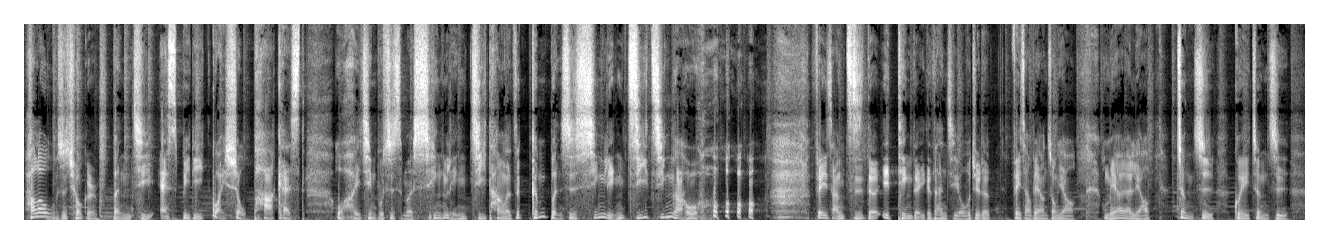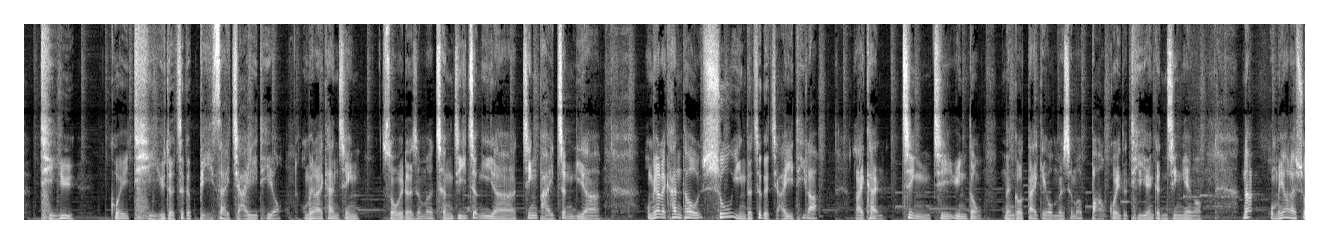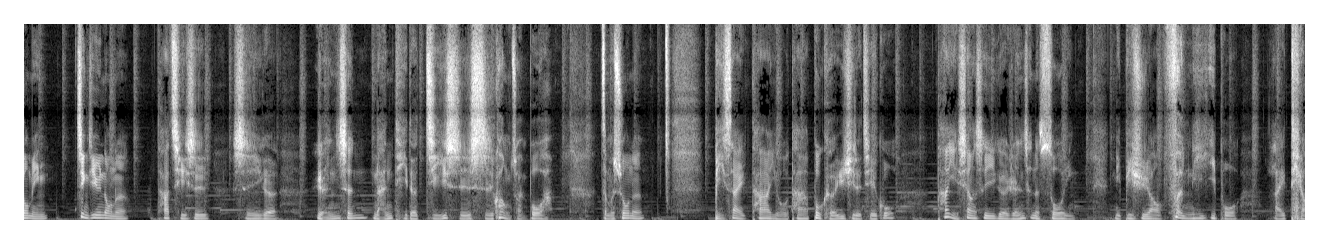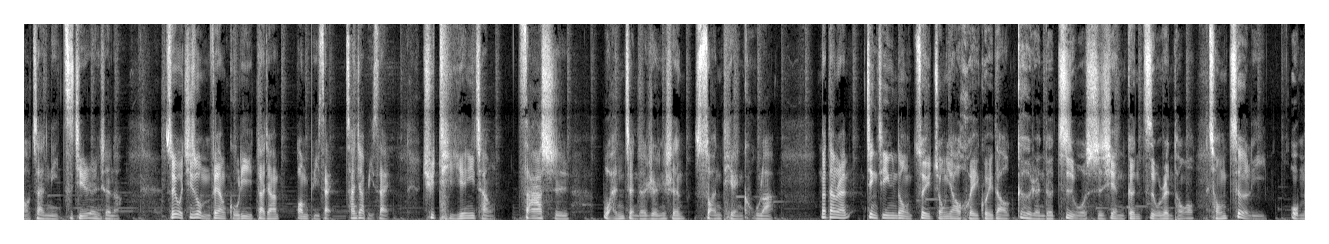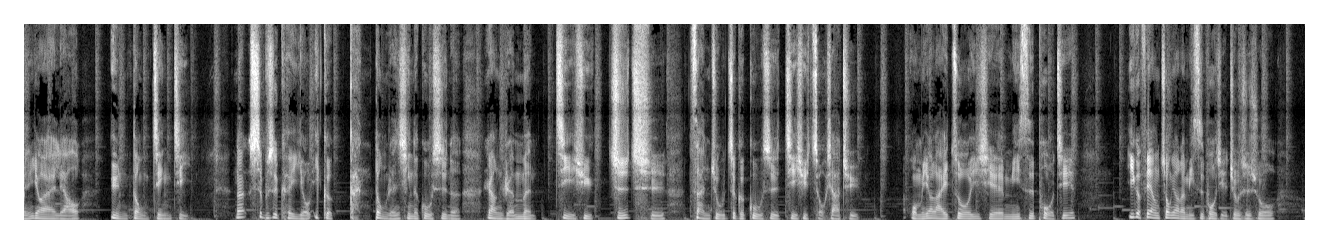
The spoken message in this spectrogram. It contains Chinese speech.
Hello，我是邱个。本集 SBD 怪兽 Podcast，哇，已经不是什么心灵鸡汤了，这根本是心灵鸡精啊！哦，非常值得一听的一个单集，我觉得非常非常重要。我们要来聊政治归政治，体育归体育的这个比赛假议题哦。我们要来看清所谓的什么成绩正义啊，金牌正义啊。我们要来看透输赢的这个假议题啦，来看竞技运动能够带给我们什么宝贵的体验跟经验哦。那我们要来说明竞技运动呢，它其实是一个人生难题的即时实况转播啊。怎么说呢？比赛它有它不可预期的结果，它也像是一个人生的缩影，你必须要奋力一搏。来挑战你自己的人生啊！所以，我其实我们非常鼓励大家报名比赛、参加比赛，去体验一场扎实、完整的人生酸甜苦辣。那当然，竞技运动最终要回归到个人的自我实现跟自我认同哦。从这里，我们要来聊运动经济，那是不是可以有一个感动人心的故事呢？让人们继续支持。赞助这个故事继续走下去，我们要来做一些迷思破解。一个非常重要的迷思破解就是说，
